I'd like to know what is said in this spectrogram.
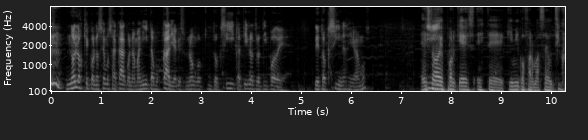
no los que conocemos acá con amanita muscaria, que es un hongo que intoxica, tiene otro tipo de, de toxinas, digamos. Eso Y- es porque es este químico farmacéutico,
